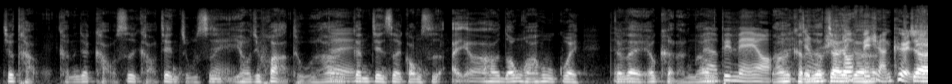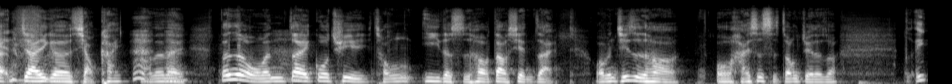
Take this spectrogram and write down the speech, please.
就考，可能就考试考建筑师，以后去画图，然后跟建设公司，哎呀，荣华富贵，对不对？有可能。然后并没有。然后可能就加一个加加一个小开，对不对？但是我们在过去从一的时候到现在，我们其实哈。我还是始终觉得说，诶，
